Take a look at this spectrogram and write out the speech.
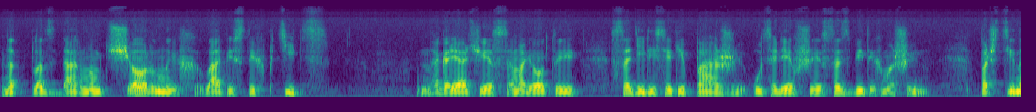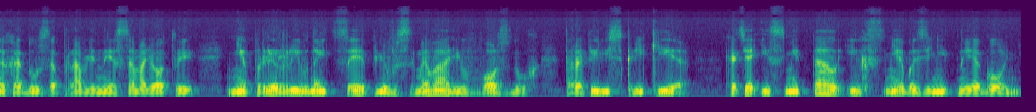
над плацдармом черных лапистых птиц. На горячие самолеты садились экипажи, уцелевшие со сбитых машин. Почти на ходу заправленные самолеты непрерывной цепью взмывали в воздух, торопились к реке, хотя и сметал их с неба зенитный огонь,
